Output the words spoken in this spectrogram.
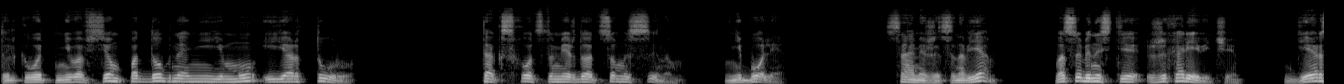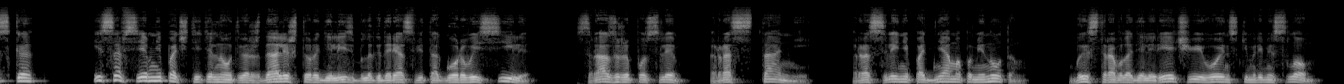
Только вот не во всем подобны они ему и Артуру. Так сходство между отцом и сыном, не более. Сами же сыновья, в особенности Жихаревичи, дерзко и совсем непочтительно утверждали, что родились благодаря Святогоровой силе, сразу же после расстаний, росли не по дням, а по минутам, быстро овладели речью и воинским ремеслом.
